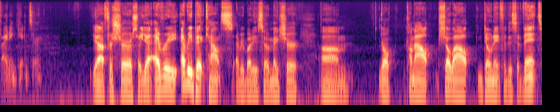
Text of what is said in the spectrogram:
fighting cancer. Yeah, for sure. So yeah, every every bit counts, everybody. So make sure um, y'all come out, show out, donate for this event,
